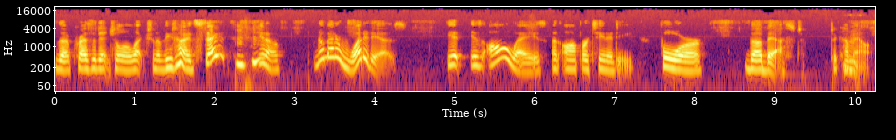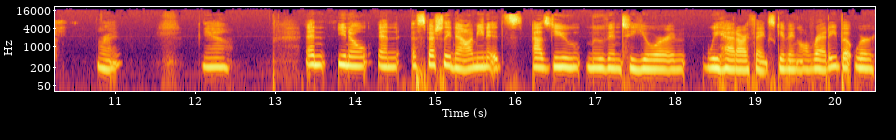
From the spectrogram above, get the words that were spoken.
the presidential election of the United States, mm-hmm. you know, no matter what it is, it is always an opportunity for the best to come right. out. Right. Yeah. And, you know, and especially now, I mean, it's as you move into your, we had our Thanksgiving already, but we're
